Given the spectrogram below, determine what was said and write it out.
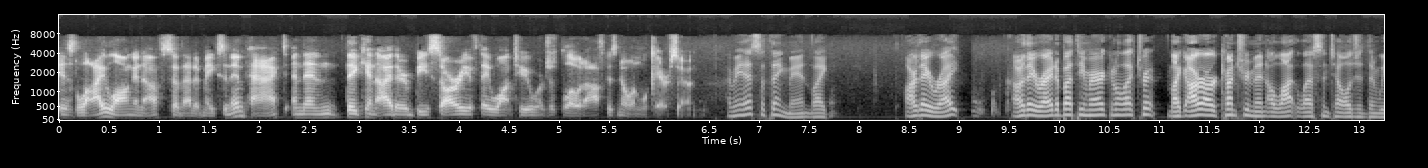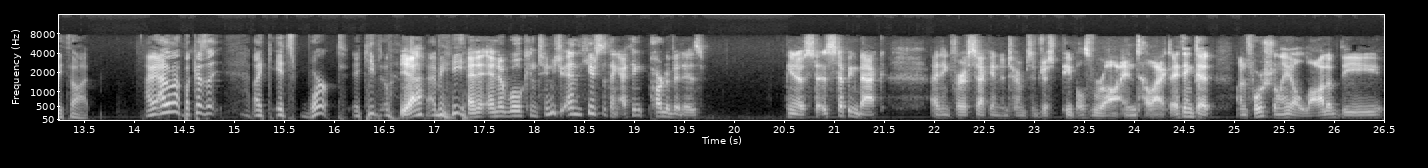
is lie long enough so that it makes an impact and then they can either be sorry if they want to or just blow it off because no one will care soon I mean, that's the thing, man. Like, are they right? Are they right about the American electorate? Like, are our countrymen a lot less intelligent than we thought? I, I don't know because it, like it's worked. It keeps. Yeah. I mean, and and it will continue to. And here's the thing: I think part of it is, you know, st- stepping back. I think for a second, in terms of just people's raw intellect, I think that unfortunately, a lot of the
